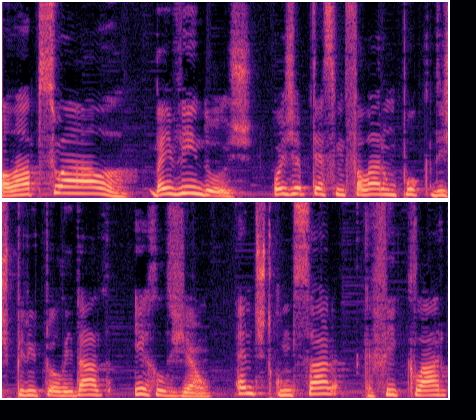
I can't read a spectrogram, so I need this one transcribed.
Olá pessoal, bem-vindos! Hoje apetece-me falar um pouco de espiritualidade e religião. Antes de começar, que fique claro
